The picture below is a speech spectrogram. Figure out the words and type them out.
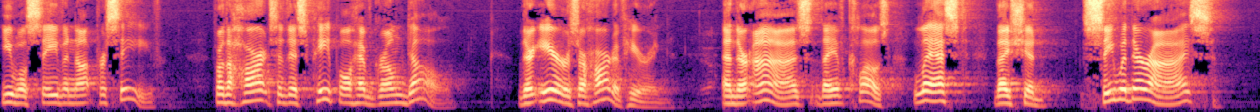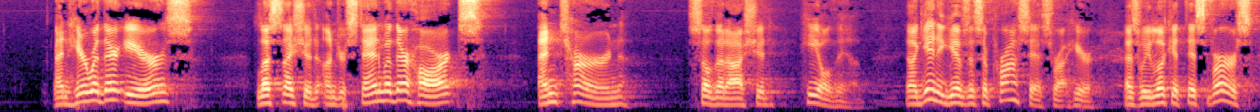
you will see and not perceive. For the hearts of this people have grown dull. Their ears are hard of hearing, and their eyes they have closed, lest they should see with their eyes and hear with their ears, lest they should understand with their hearts and turn so that I should heal them. Now, again, he gives us a process right here. As we look at this verse,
